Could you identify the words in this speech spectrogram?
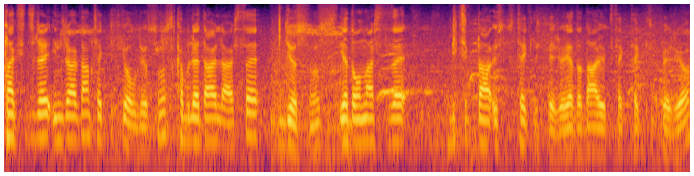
Taksicilere InDrive'dan teklif yolluyorsunuz. Kabul ederlerse gidiyorsunuz. Ya da onlar size bir tık daha üstü teklif veriyor ya da daha yüksek teklif veriyor.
